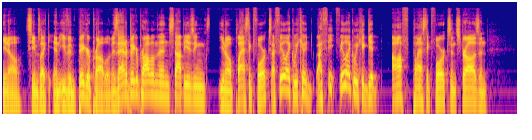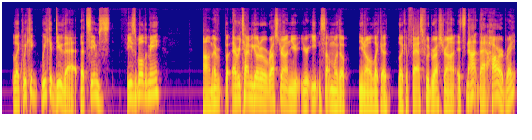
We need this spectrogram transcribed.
you know, seems like an even bigger problem. Is that a bigger problem than stop using, you know, plastic forks? I feel like we could I fe- feel like we could get off plastic forks and straws and like we could we could do that. That seems feasible to me. Um, every, every time you go to a restaurant, and you, you're eating something with a, you know, like a like a fast food restaurant. It's not that hard, right?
